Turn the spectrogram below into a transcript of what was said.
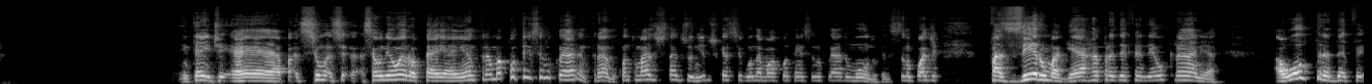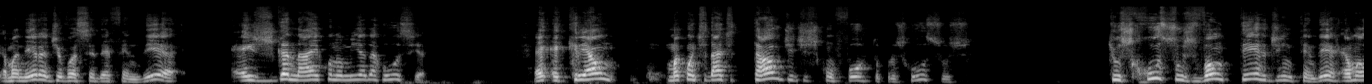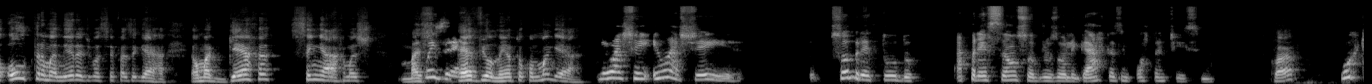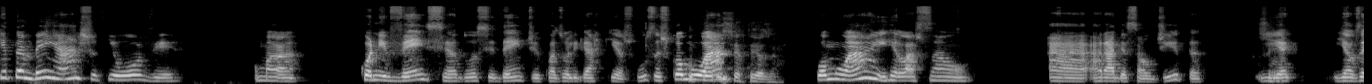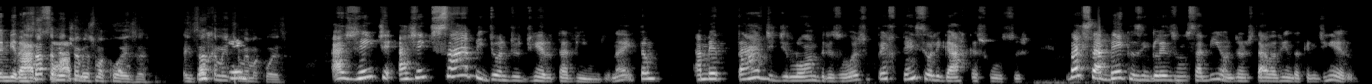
Entende? É, se, uma, se, a União Europeia entra, é uma potência nuclear entrando. Quanto mais os Estados Unidos, que é a segunda maior potência nuclear do mundo. Dizer, você não pode fazer uma guerra para defender a Ucrânia. A outra a maneira de você defender é esganar a economia da Rússia. É, é criar um, uma quantidade tal de desconforto para os russos que os russos vão ter de entender. É uma outra maneira de você fazer guerra. É uma guerra sem armas mas é. é violento como uma guerra. Eu achei, eu achei, sobretudo, a pressão sobre os oligarcas importantíssima. Claro. Porque também acho que houve uma conivência do Ocidente com as oligarquias russas, como com há, certeza. Como há em relação à Arábia Saudita e, a, e, aos Emirados. Exatamente a mesma coisa. Exatamente Porque a mesma coisa. A gente, a gente sabe de onde o dinheiro está vindo, né? Então, a metade de Londres hoje pertence a oligarcas russos. Vai saber que os ingleses não sabiam de onde estava vindo aquele dinheiro?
